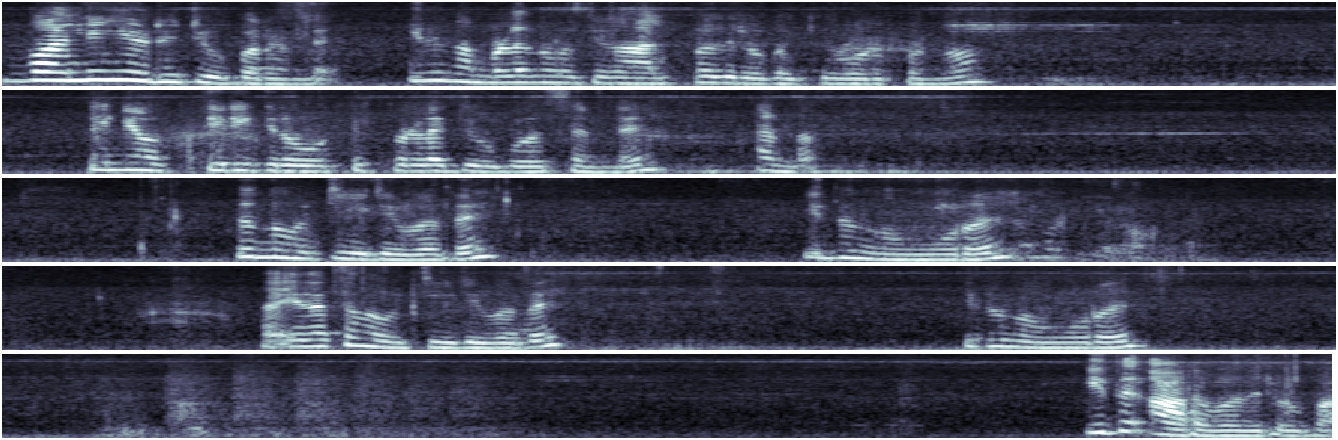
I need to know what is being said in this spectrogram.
വലിയൊരു ട്യൂബർ ഉണ്ട്. ഇത് നമ്മൾ നൂറ്റി നാൽപ്പത് രൂപയ്ക്ക് കൊടുക്കുന്നു. പിന്നെ ഒത്തിരി ഗ്രോട്ടിപ്പുള്ള ട്യൂബേഴ്സ് ഉണ്ട്. കണ്ടോ? ഇത് നൂറ്റി ഇരുപത് ഇത് നൂറ്. ഇതൊക്കെ നൂറ്റി ഇരുപത് ഇത് നൂറ്. ഇത് അറുപത് രൂപ.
